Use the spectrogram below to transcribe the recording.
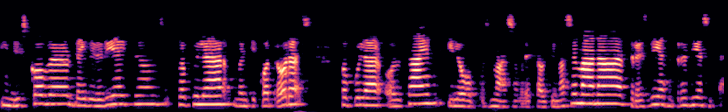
indiscover, daily deviations, popular, 24 horas, popular all time y luego pues más sobre esta última semana, tres días, tres días y tal.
